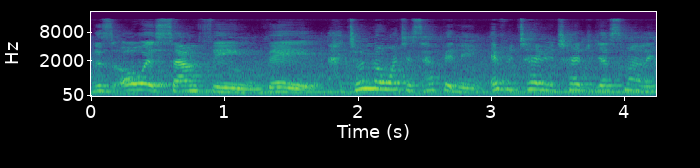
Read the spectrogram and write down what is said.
there's always something there. I don't know what is happening. Every time you try to just smile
